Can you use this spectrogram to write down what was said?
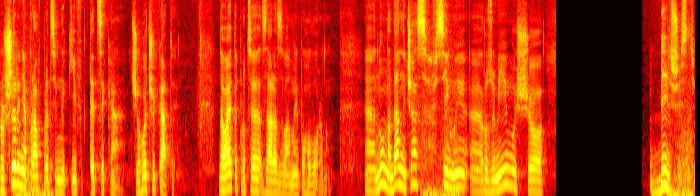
Розширення прав працівників ТЦК. Чого чекати? Давайте про це зараз з вами і поговоримо. Е, Ну, на даний час всі ми е, розуміємо, що більшість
